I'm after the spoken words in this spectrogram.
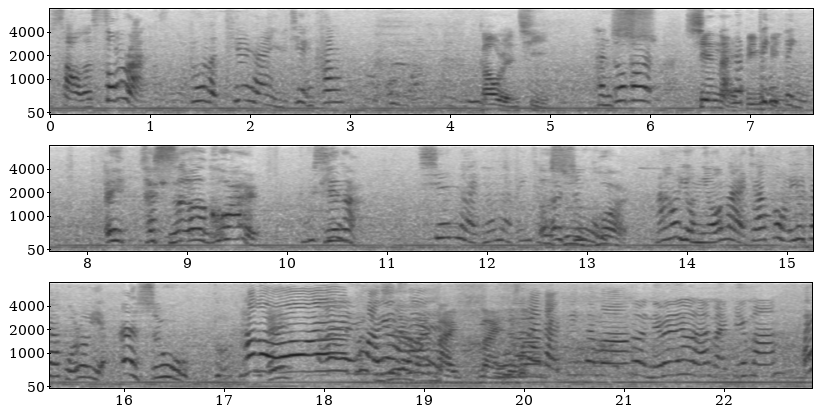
少了松软，多了天然与健康，高人气，很多高鲜奶冰饼，饼，哎，才十二块，不是天哪，鲜奶牛奶冰才二二十五十五。块，，然后有牛奶加凤梨又加果肉也二十五。Hello，哎，不好意思，是来买买的吗？你是来买冰的吗？对，你们要来买冰吗？哎，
